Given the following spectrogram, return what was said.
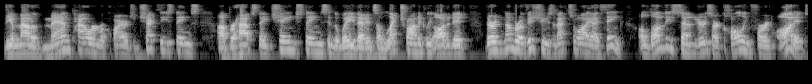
the amount of manpower required to check these things, uh, perhaps they change things in the way that it's electronically audited. There are a number of issues, and that's why I think a lot of these senators are calling for an audit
